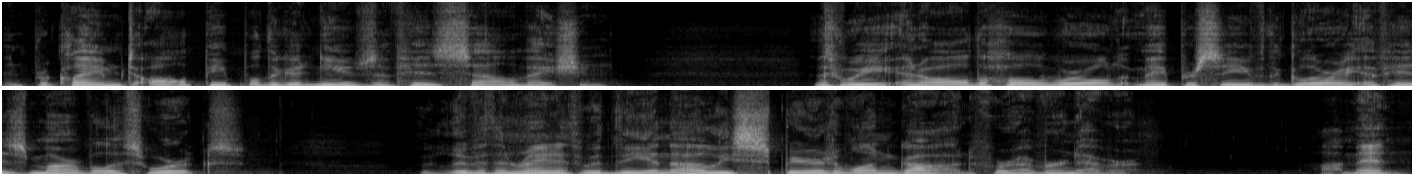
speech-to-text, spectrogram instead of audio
and proclaim to all people the good news of his salvation, that we and all the whole world may perceive the glory of his marvelous works, who liveth and reigneth with thee in the Holy Spirit, one God, for ever and ever. Amen.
